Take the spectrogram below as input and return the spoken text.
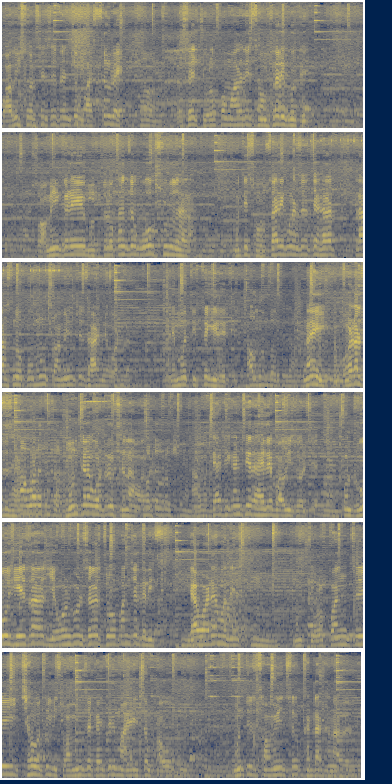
बावीस वर्षाचं त्यांचं वास्तव्य आहे. हो. तसं हे चोळप्पा महाराज संसारिक होते. स्वामींकडे भक्त लोकांचा ओघ सुरू झाला. मग ते संसारिक माणसाच्या घरात त्रास नको म्हणून स्वामींनी ते झाड निवडलं. आणि मग तिथे गेले ते. औदुंबरचं झाड नाही वडाचं हा झाड वडाचं झाड. म्हणून त्याला वटवृक्ष नाव आलं. वटवृक्ष हा, मग त्या ठिकाणी ते राहिले बावीस वर्ष. पण रोज येतात जेवण बिवण सगळं चोळपांच्या घरीच या वाड्यामध्ये. हम्म. मग चोळपांची इच्छा होती की स्वामींचं काहीतरी मायेचं व्हावं म्हणून. म्हणून ते स्वामींचं खड्डा खाणार आले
